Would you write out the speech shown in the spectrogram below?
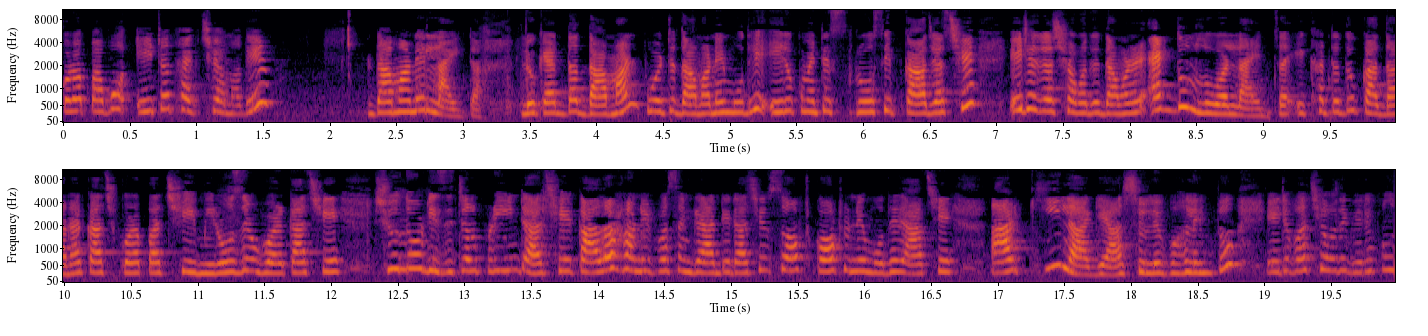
করা পাবো। এটা থাকছে আমাদের দামানের লাইনটা। লোক অ্যাট দ্য দামান, পুরোটা দামানের মধ্যে এরকম একটা এক্সক্লুসিভ কাজ আছে। এটা যাচ্ছে আমাদের দামানের একদম লোয়ার লাইনটা এখানটা তো দানার কাজ করা পাচ্ছি মিরোজের ওয়ার্ক আছে, সুন্দর ডিজিটাল প্রিন্ট আছে কালার হান্ড্রেড পার্সেন্ট গ্যারান্টেড আছে সফট কটনের মধ্যে আছে। আর কি লাগে আসলে বলেন তো? এটা পাচ্ছি আমাদের বিউটিফুল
